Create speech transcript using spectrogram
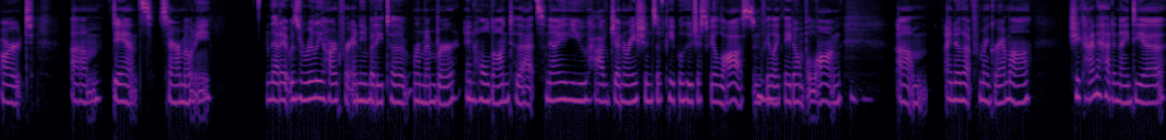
art, um, dance, ceremony, that it was really hard for anybody to remember and hold on to that. So now you have generations of people who just feel lost and mm-hmm. feel like they don't belong. Mm-hmm. Um, I know that for my grandma, she kind of had an idea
